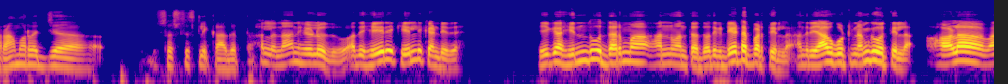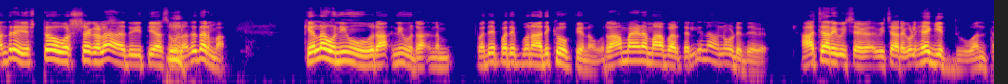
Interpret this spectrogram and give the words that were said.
ರಾಮರಾಜ್ಯ ಸೃಷ್ಟಿಸ್ಲಿಕ್ಕಾಗತ್ತಾ ಅಲ್ಲ ನಾನು ಹೇಳೋದು ಅದು ಹೇರಿಕೆ ಎಲ್ಲಿ ಕಂಡಿದೆ. ಈಗ ಹಿಂದೂ ಧರ್ಮ ಅನ್ನುವಂಥದ್ದು ಅದಕ್ಕೆ ಡೇಟ್ ಆಫ್ ಬರ್ತಿಲ್ಲ ಅಂದರೆ ಅಂದ್ರೆ ಯಾವ ಗುಟ್ಟು ನಮಗೆ ಗೊತ್ತಿಲ್ಲ. ಹಳ ಅಂದರೆ ಎಷ್ಟೋ ವರ್ಷಗಳ ಅದು ಇತಿಹಾಸಗಳು ಧರ್ಮ. ಕೆಲವು ನೀವು ರಾ- ನೀವು ರಾ- ನಮ್ಮ ಪದೇ ಪದೇ ಪುನಃ ಅದಕ್ಕೆ ಹೋಗ್ತೇವೆ ನಾವು. ರಾಮಾಯಣ ಮಹಾಭಾರತದಲ್ಲಿ ನಾವು ನೋಡಿದ್ದೇವೆ. ಆಚಾರ ವಿಚಾರ ವಿಚಾರಗಳು ಹೇಗಿದ್ದು ಅಂತ.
